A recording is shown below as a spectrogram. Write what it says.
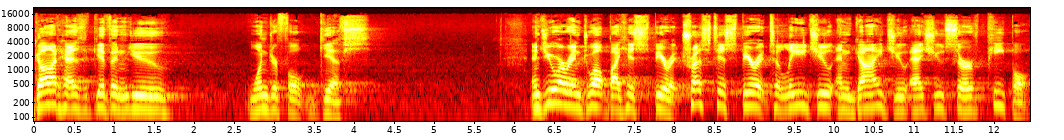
God has given you wonderful gifts. And you are indwelt by His Spirit. Trust His Spirit to lead you and guide you as you serve people.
